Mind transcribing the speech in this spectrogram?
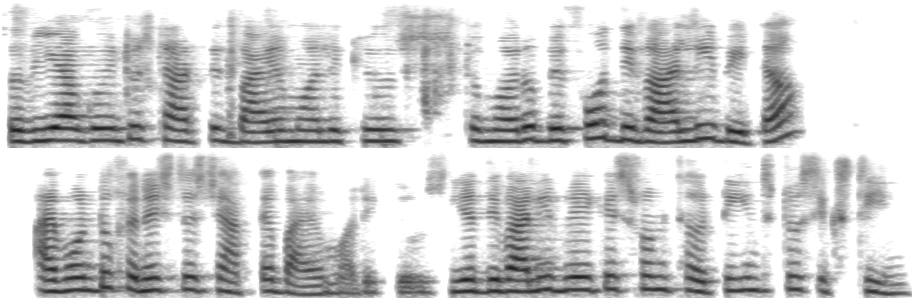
So we are going to start with biomolecules tomorrow. Before Diwali, beta, I want to finish this chapter biomolecules. Your Diwali break is from 13th to 16th.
